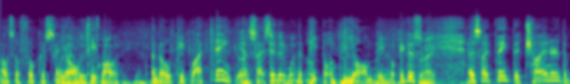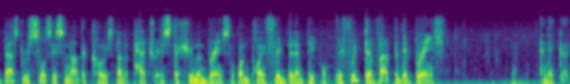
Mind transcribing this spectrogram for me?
also focus on Without your own people. quality, yeah. On the old people. I think as I- say that what? the people, on people. your own people. Yeah, Because right. as I think that China, the best resource is not the coal, it's not the petrol, it's the human brains. 1.3 billion people. If we develop their brains, and they good.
